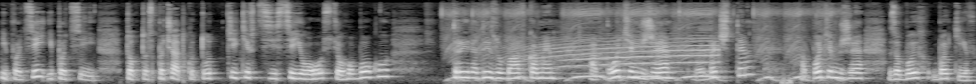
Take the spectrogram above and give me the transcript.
І по цій, і по цій. Тобто, спочатку тут тільки з цього, з цього боку три ряди з убавками, а потім вже, вибачте, а потім вже з обох боків.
